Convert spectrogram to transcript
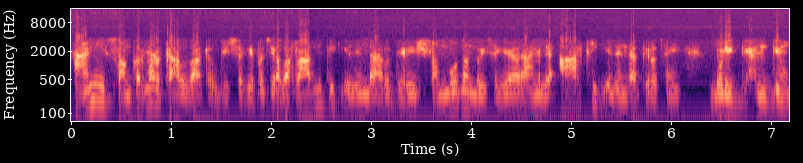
हामी सङ्क्रमण कालबाट उठिसकेपछि अब राजनीतिक एजेन्डाहरू धेरै सम्बोधन भइसक्यो हामीले आर्थिक एजेन्डातिर चाहिँ बढी ध्यान दिउँ।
